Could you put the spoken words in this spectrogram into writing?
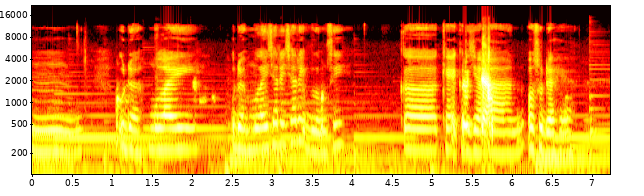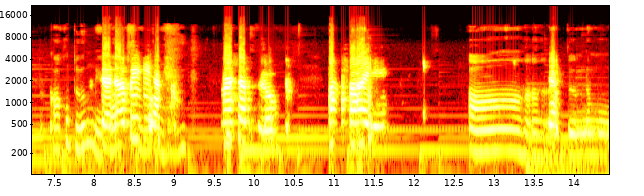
Hmm. udah mulai udah mulai cari-cari belum sih? Ke kayak kerjaan. Sudah. oh sudah ya. Kok aku belum ya tapi ya masa belum lagi oh ya. belum nemu.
